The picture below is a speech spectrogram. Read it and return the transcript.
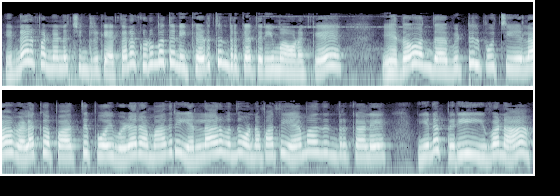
என்ன பண்ண நினச்சின்னு இருக்க? எத்தனை குடும்பத்தை நீ கெடுத்துன்னு இருக்க தெரியுமா உனக்கு? ஏதோ அந்த விட்டில் பூச்சியெல்லாம் விளக்க பார்த்து போய் விழற மாதிரி எல்லாரும் வந்து உன்னை பார்த்து ஏமாந்துட்டு இருக்காளே. நீ என்ன பெரிய இவனா?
